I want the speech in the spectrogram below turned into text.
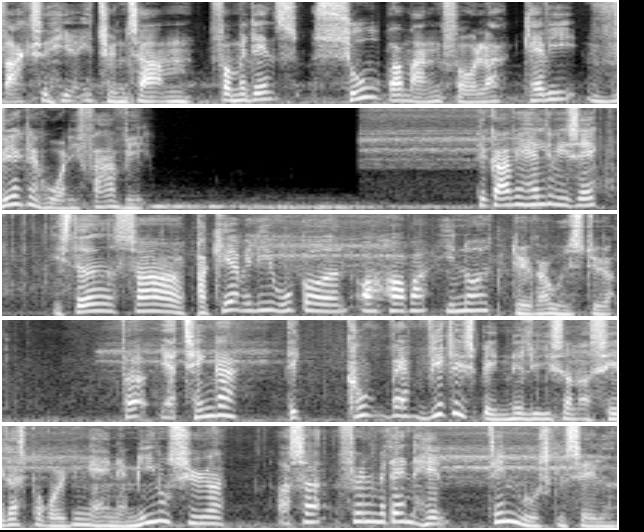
vakse her i tyndtarmen, for med dens super mange folder, kan vi virkelig hurtigt fare vild. Det gør vi heldigvis ikke. I stedet så parkerer vi lige ubåden og hopper i noget dykkerudstyr. For jeg tænker, det kunne være virkelig spændende lige sådan at sætte os på ryggen af en aminosyre, og så følge med den hen til en muskelcelle.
